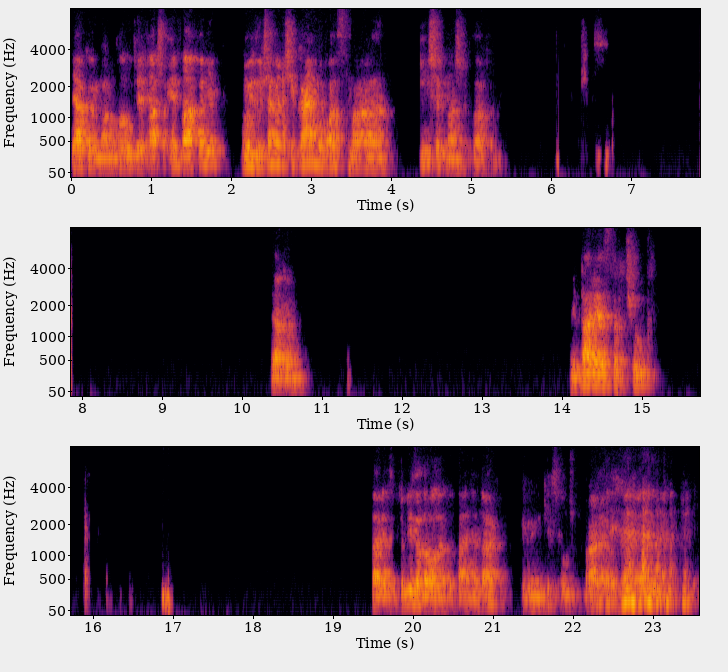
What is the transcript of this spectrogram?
Дякуємо вам за участь в нашому заході. Ну і звичайно чекаємо вас на інших наших заходах. Дякую. Віталія Старчук. Віталій, це тобі задавали питання, так? Керівники служб, правильно?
